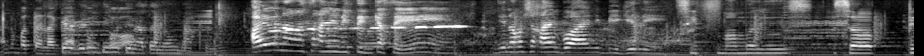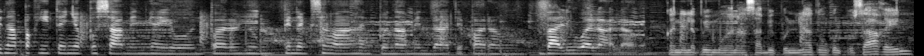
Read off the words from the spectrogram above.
Ano ba talaga? Kevin, hindi mo tinatanong bakit. Ayaw na nga sa kanya ni Tin kasi. Hindi naman siya kayang buhayin ni Bigel eh. si Mama Luz sa pinapakita niya po sa amin ngayon, parang yung pinagsamahan po namin dati, parang baliwala lang. Kanila po yung mga nasabi po nila tungkol po sa akin.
